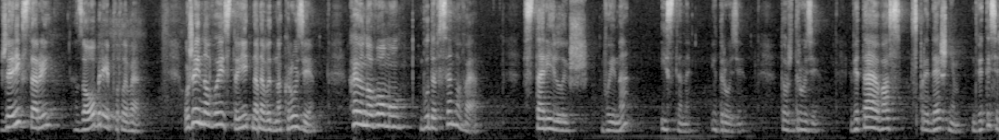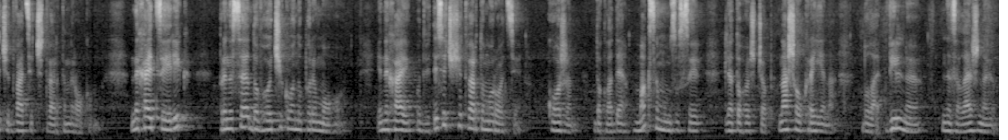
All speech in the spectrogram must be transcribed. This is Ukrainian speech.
Вже рік старий за обрії пливе. Уже й новий стоїть на виднокрузі. Хай у новому буде все нове. Старі лиш вина, істини і друзі. Тож, друзі, вітаю вас з прийдешнім 2024 роком. Нехай цей рік принесе довгоочікувану перемогу. І нехай у 2004 році кожен докладе максимум зусиль для того, щоб наша Україна була вільною, незалежною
